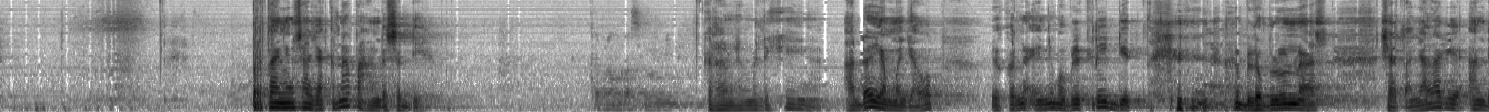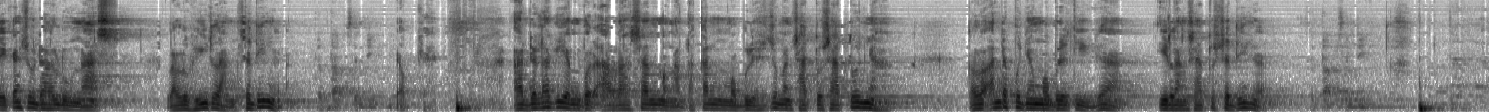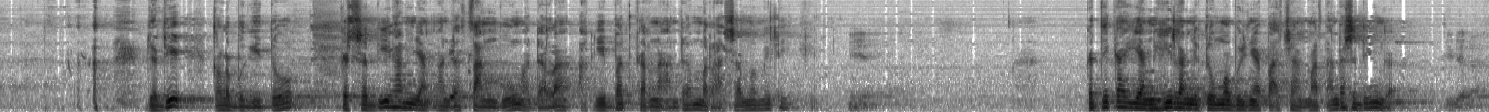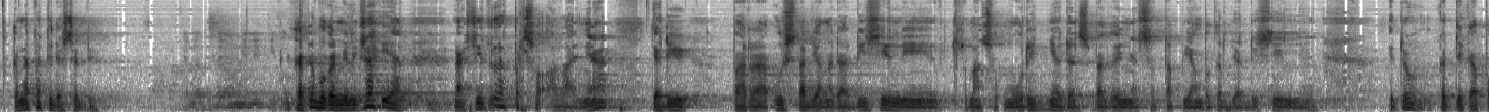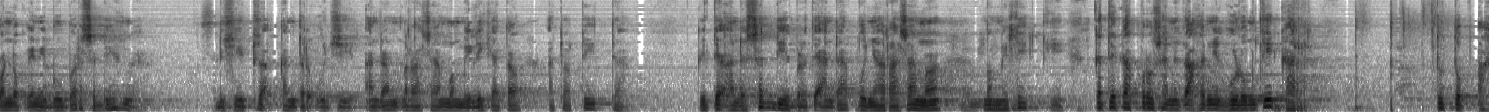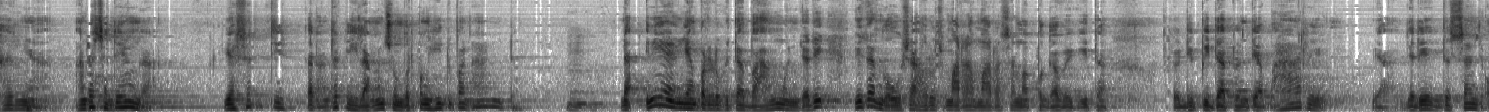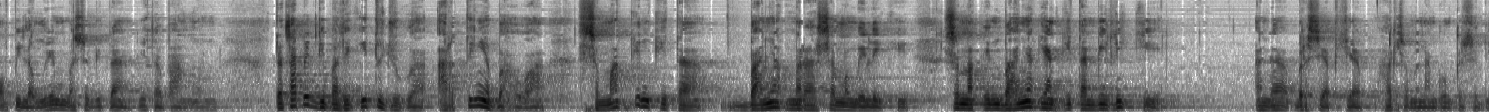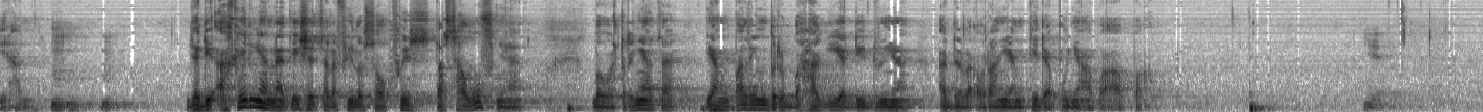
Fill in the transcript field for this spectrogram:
Pertanyaan saya, kenapa Anda sedih? karena memilikinya. Ada yang menjawab, ya karena ini mobil kredit, belum lunas. Saya tanya lagi, andai kan sudah lunas, lalu hilang, sedih nggak? Tetap sedih. Oke. Okay. Ada lagi yang beralasan mengatakan mobil itu cuma satu-satunya. Kalau anda punya mobil tiga, hilang satu sedih nggak? Tetap sedih. Jadi kalau begitu kesedihan yang Anda tanggung adalah akibat karena Anda merasa memiliki. Iya. Ketika yang hilang itu mobilnya Pak Camat, Anda sedih enggak? Tidak. Kenapa tidak sedih? Karena bukan milik saya. Nah, situlah persoalannya. Jadi para ustadz yang ada di sini, termasuk muridnya dan sebagainya, staf yang bekerja di sini, itu ketika pondok ini bubar sedih enggak? Di situ akan teruji Anda merasa memiliki atau atau tidak. Ketika Anda sedih berarti Anda punya rasa me memiliki. Ketika perusahaan itu akhirnya gulung tikar, tutup akhirnya, Anda sedih enggak? Ya sedih karena Anda kehilangan sumber penghidupan Anda. Hmm. Nah ini yang, yang perlu kita bangun. Jadi kita nggak usah harus marah-marah sama pegawai kita di pidato tiap hari Ya, jadi the sense of belonging masuk kita kita bangun. Tetapi di balik itu juga artinya bahwa semakin kita banyak merasa memiliki, semakin banyak yang kita miliki, Anda bersiap-siap harus menanggung kesedihan. Jadi akhirnya nanti secara filosofis tasawufnya bahwa ternyata yang paling berbahagia di dunia adalah orang yang tidak punya apa-apa.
